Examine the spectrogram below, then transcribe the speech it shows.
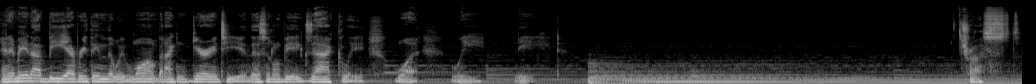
And it may not be everything that we want, but I can guarantee you this it'll be exactly what we need. Trust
